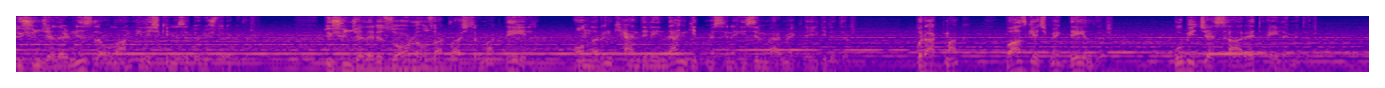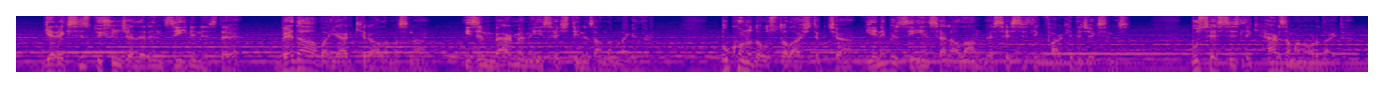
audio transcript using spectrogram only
düşüncelerinizle olan ilişkinizi dönüştürebilir. Düşünceleri zorla uzaklaştırmak değil, onların kendiliğinden gitmesine izin vermekle ilgilidir. Bırakmak, vazgeçmek değildir. Bu bir cesaret eylemidir. Gereksiz düşüncelerin zihninizde bedava yer kiralamasına izin vermemeyi seçtiğiniz anlamına gelir. Bu konuda ustalaştıkça yeni bir zihinsel alan ve sessizlik fark edeceksiniz. Bu sessizlik her zaman oradaydı.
